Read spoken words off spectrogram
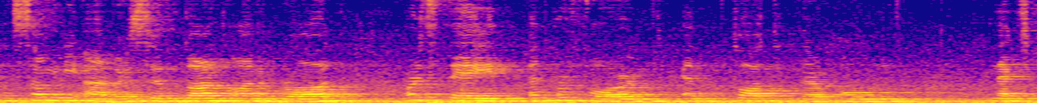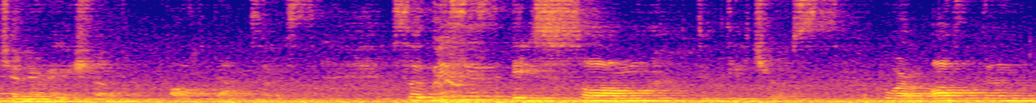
and so many others who have gone on abroad or stayed and performed and taught their own next generation of dancers. So this is a song to teachers who are often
